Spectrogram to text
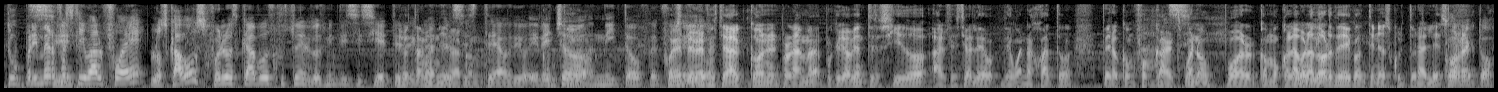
¿Tu primer Sí. festival fue Los Cabos? Fue Los Cabos justo en el 2017 Yo de también cuando iba es con- este audio. Y de hecho. Nito fue Fue mi primer festival con el programa, porque yo había antes ido al Festival de, de Guanajuato, pero con Folk Ah, Arts. sí. Bueno, por, como colaborador Uy. de contenidos culturales. Correcto.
